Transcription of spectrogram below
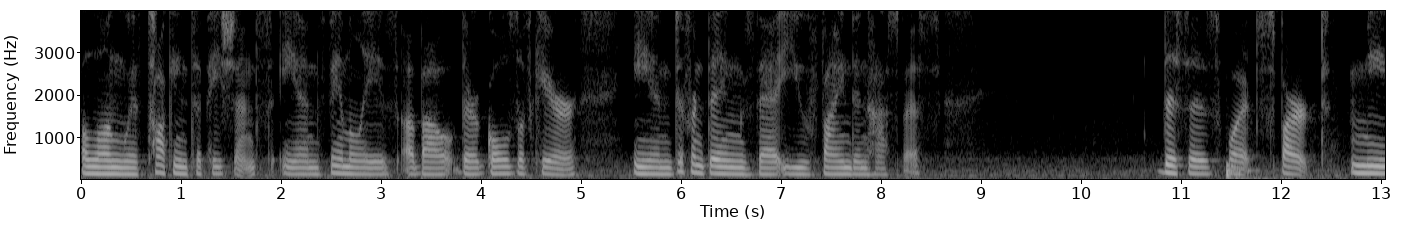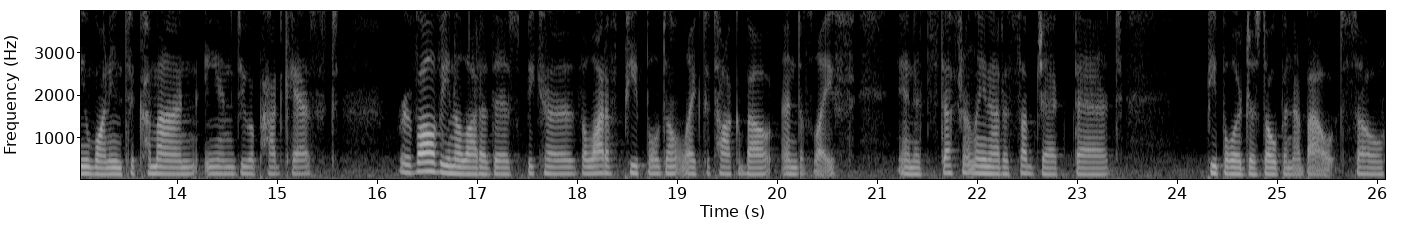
along with talking to patients and families about their goals of care and different things that you find in hospice. This is what sparked me wanting to come on and do a podcast revolving a lot of this because a lot of people don't like to talk about end of life, and it's definitely not a subject that people are just open about. So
